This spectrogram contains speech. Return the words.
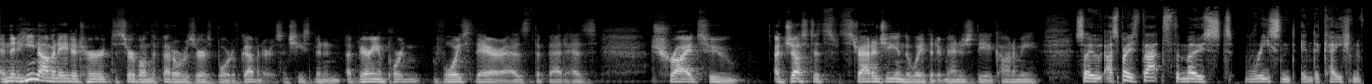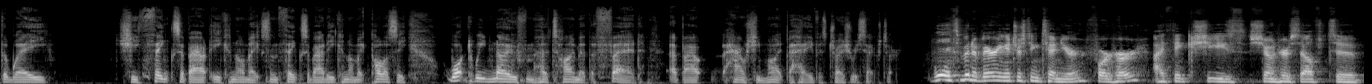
and then he nominated her to serve on the Federal Reserve's Board of Governors. And she's been a very important voice there as the Fed has tried to adjust its strategy and the way that it manages the economy. So I suppose that's the most recent indication of the way she thinks about economics and thinks about economic policy. What do we know from her time at the Fed about how she might behave as Treasury Secretary? Well, it's been a very interesting tenure for her. I think she's shown herself to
